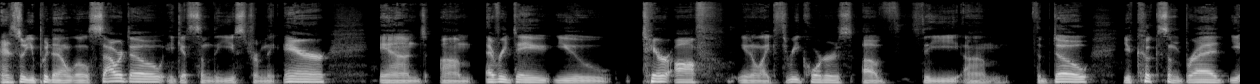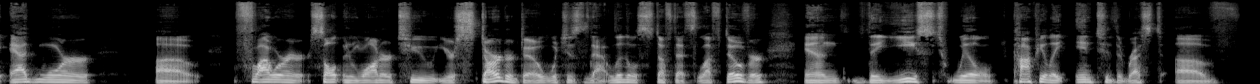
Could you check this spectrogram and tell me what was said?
And so you put in a little sourdough, it gets some of the yeast from the air, and um, every day you tear off, you know, like three quarters of the um, the dough. You cook some bread. You add more uh, flour, salt, and water to your starter dough, which is that little stuff that's left over, and the yeast will populate into the rest of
